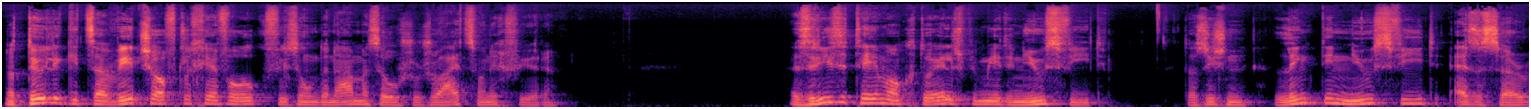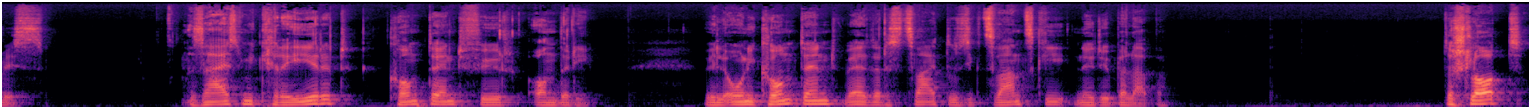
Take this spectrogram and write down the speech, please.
Natürlich gibt es auch wirtschaftliche Erfolge für das Unternehmen Social Schweiz, das ich führe. Ein riesiges Thema aktuell ist bei mir der Newsfeed. Das ist ein LinkedIn Newsfeed as a Service. Das heißt, wir kreieren Content für andere. Weil ohne Content werden wir es 2020 nicht überleben. Das schlägt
